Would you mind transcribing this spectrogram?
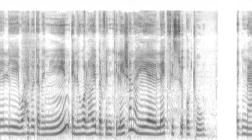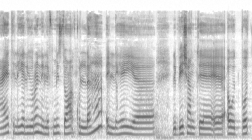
جالي 81 اللي هو ال hyperventilation هي lack في ال CO 2 تجميعات اللي هي ال urine اللي في Miss دعاء كلها اللي هي ال patient output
